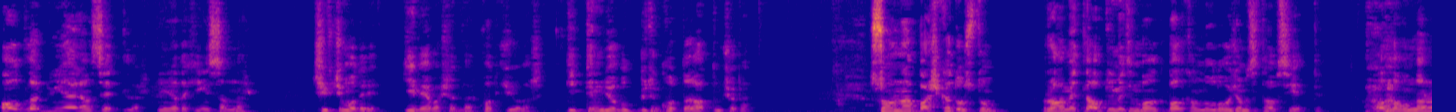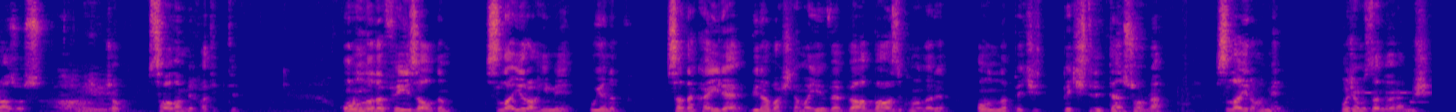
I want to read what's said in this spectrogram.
aldılar dünyaya lanse ettiler. Dünyadaki insanlar çiftçi modeli giymeye başladılar. Kot giyiyorlar. Gittim diyor bu bütün kotları attım çöpe. Sonra başka dostum rahmetli Abdülmetin Bal- Balkanlıoğlu hocamızı tavsiye etti. Allah ondan razı olsun. Amin. Çok sağlam bir hatipti. Onunla da feyiz aldım. Sıla-i Rahim'i uyanıp sadaka ile güne başlamayı ve ba- bazı konuları onunla pekiştirdikten sonra Sıla-i Rahim'i hocamızdan öğrenmiş.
